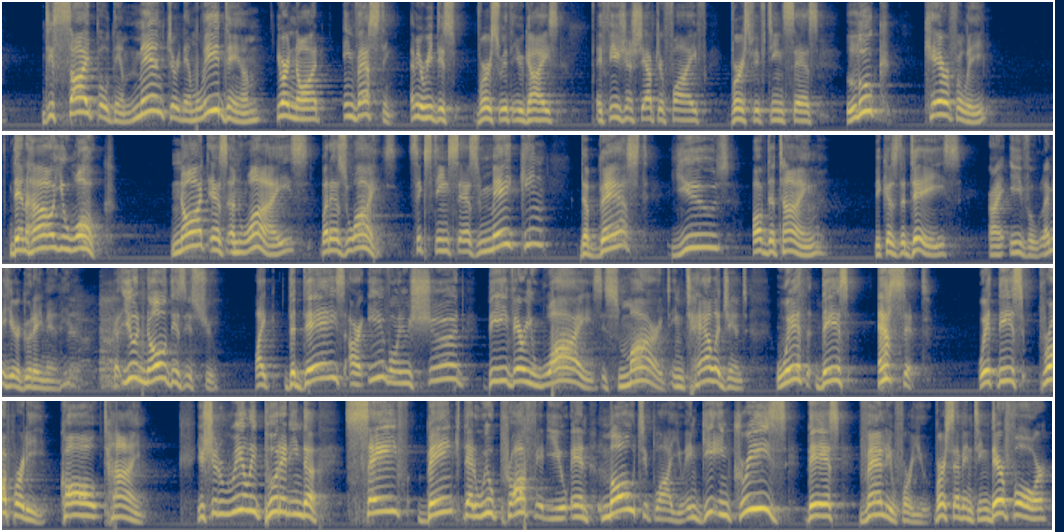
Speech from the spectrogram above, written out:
disciple them, mentor them, lead them, you're not investing. Let me read this verse with you guys. Ephesians chapter 5, verse 15 says, Look carefully then how you walk, not as unwise, but as wise. 16 says, Making the best use of the time because the days are evil. Let me hear a good amen here. You know this is true. Like the days are evil, and we should be very wise, smart, intelligent with this asset, with this property called time. You should really put it in the safe bank that will profit you and multiply you and increase this value for you. Verse 17, therefore,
